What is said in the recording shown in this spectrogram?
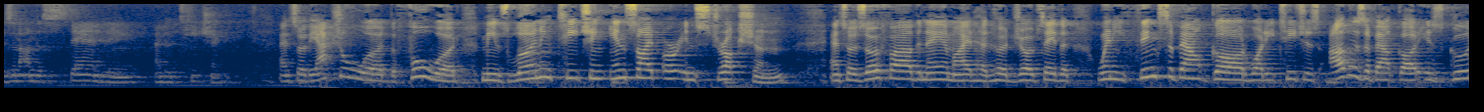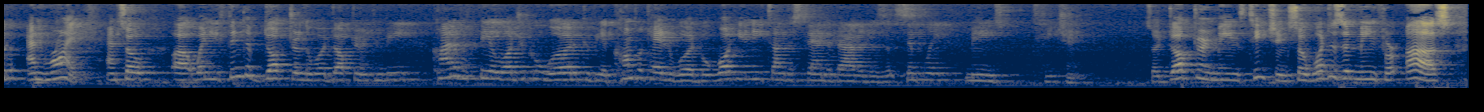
is an understanding and a teaching. And so, the actual word, the full word, means learning, teaching, insight, or instruction. And so, Zophar the Naamite had heard Job say that when he thinks about God, what he teaches others about God is good and right. And so, uh, when you think of doctrine, the word doctrine can be kind of a theological word, it could be a complicated word, but what you need to understand about it is it simply means teaching. So, doctrine means teaching. So, what does it mean for us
